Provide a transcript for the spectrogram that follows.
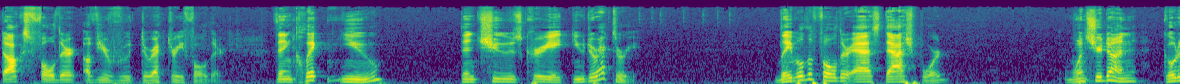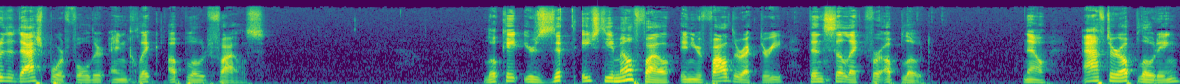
docs folder of your root directory folder. Then click New, then choose Create New Directory. Label the folder as Dashboard. Once you're done, go to the Dashboard folder and click Upload Files. Locate your zipped HTML file in your file directory, then select for upload. Now, after uploading,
